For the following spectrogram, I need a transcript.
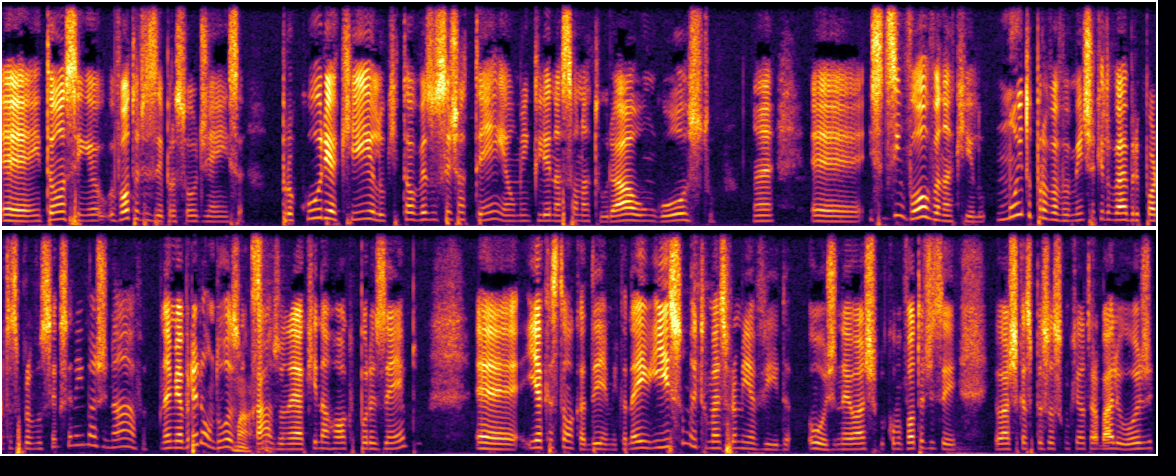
É, então, assim, eu, eu volto a dizer para sua audiência: procure aquilo que talvez você já tenha uma inclinação natural, um gosto, né? É, e se desenvolva naquilo. Muito provavelmente aquilo vai abrir portas para você que você nem imaginava. Né? Me abriram duas Massa. no caso, né? aqui na Rock, por exemplo, é, e a questão acadêmica, né? E isso muito mais para minha vida hoje, né? Eu acho, como volto a dizer, eu acho que as pessoas com quem eu trabalho hoje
